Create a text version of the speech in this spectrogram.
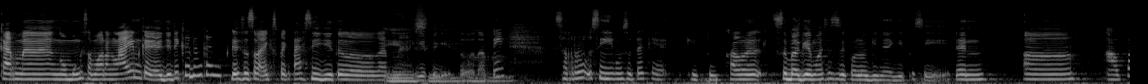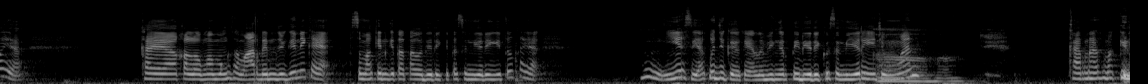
karena ngomong sama orang lain kayak jadi kadang kan gak sesuai ekspektasi gitu loh karena Iya gitu-gitu. tapi seru sih maksudnya kayak gitu kalau sebagai mahasiswa psikologinya gitu sih. Dan eh, apa ya kayak kalau ngomong sama Arden juga nih kayak semakin kita tahu diri kita sendiri gitu kayak hmm iya sih aku juga kayak lebih ngerti diriku sendiri. Cuman karena makin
